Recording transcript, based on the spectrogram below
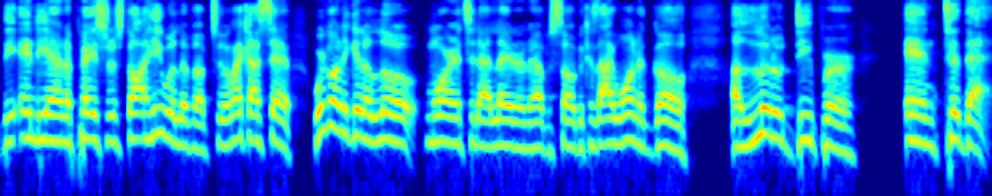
the Indiana Pacers thought he would live up to. And like I said, we're going to get a little more into that later in the episode because I want to go a little deeper into that.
